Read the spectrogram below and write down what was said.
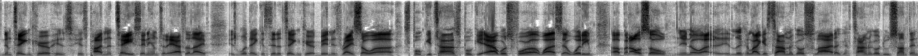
them taking care of his his partner Tay, sending him to the afterlife is what they consider taking care of business, right? So uh, spooky time, spooky hours for uh, YSL Woody, uh, but also, you know, it looking like it's time to go slide, or time to go do something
